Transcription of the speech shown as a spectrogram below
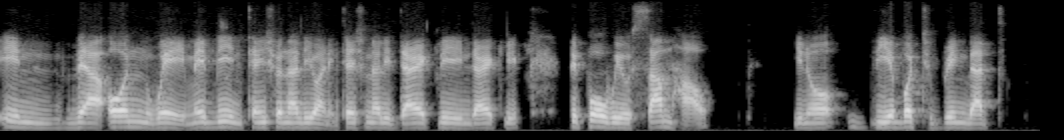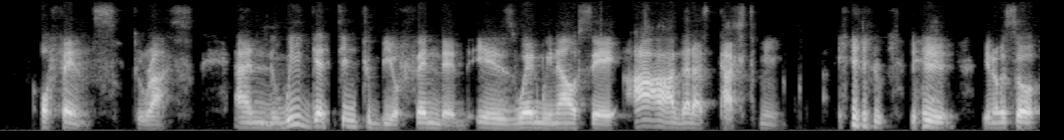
in their own way maybe intentionally or unintentionally directly indirectly people will somehow you know be mm. able to bring that offense to us and mm. we getting to be offended is when we now say, ah, that has touched me. you know, so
